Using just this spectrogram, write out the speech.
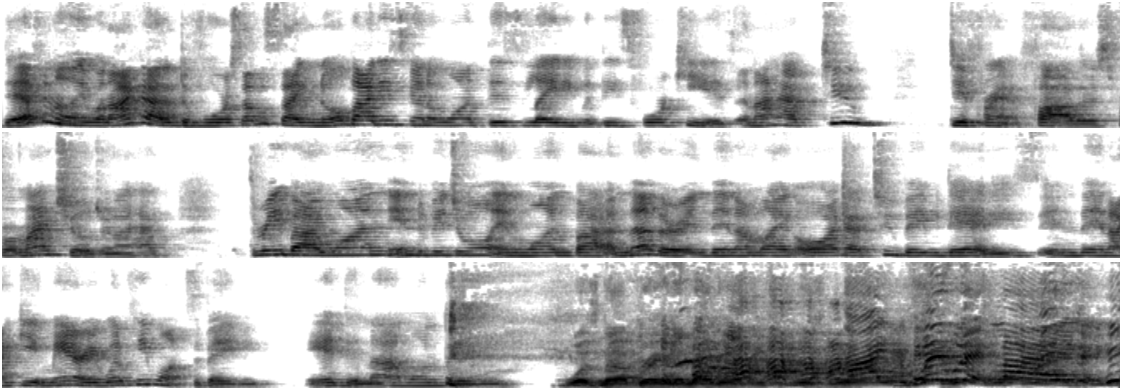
definitely when I got a divorce, I was like, nobody's gonna want this lady with these four kids. And I have two different fathers for my children. I have three by one individual and one by another. And then I'm like, oh, I got two baby daddies. And then I get married. What if he wants a baby? Ed did not want a baby. Was not bringing another one into this world. I listen, like- listen. He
